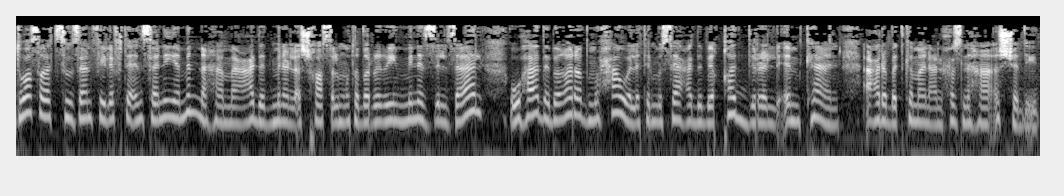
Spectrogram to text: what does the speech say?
تواصلت سوزان في لفتة إنسانية منها مع عدد من الأشخاص المتضررين من الزلزال وهذا بغرض محاولة المساعدة بقدر الإمكان أعربت كمان عن حزنها الشديد.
